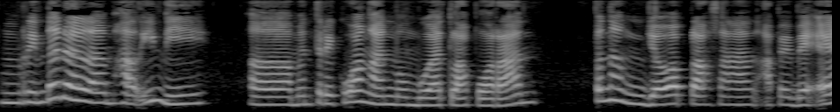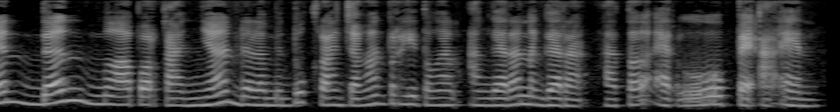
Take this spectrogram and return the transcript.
pemerintah dalam hal ini e, Menteri Keuangan membuat laporan penanggung jawab pelaksanaan APBN dan melaporkannya dalam bentuk rancangan perhitungan anggaran negara atau RUU PAN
